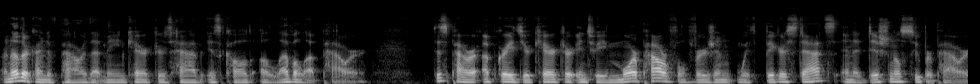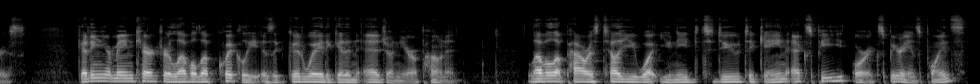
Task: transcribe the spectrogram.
Another kind of power that main characters have is called a level up power. This power upgrades your character into a more powerful version with bigger stats and additional superpowers. Getting your main character leveled up quickly is a good way to get an edge on your opponent. Level up powers tell you what you need to do to gain XP or experience points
